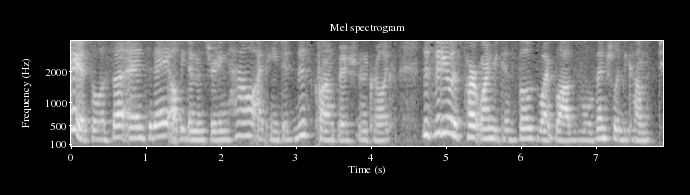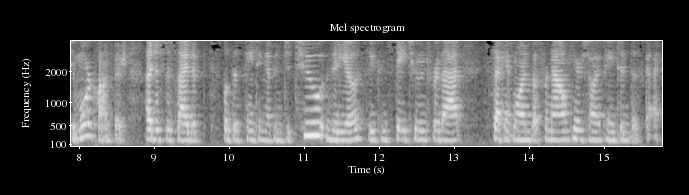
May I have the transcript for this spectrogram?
Hey, it's Alyssa, and today I'll be demonstrating how I painted this clownfish in acrylics. This video is part one because those white blobs will eventually become two more clownfish. I just decided to split this painting up into two videos, so you can stay tuned for that second one, but for now, here's how I painted this guy.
